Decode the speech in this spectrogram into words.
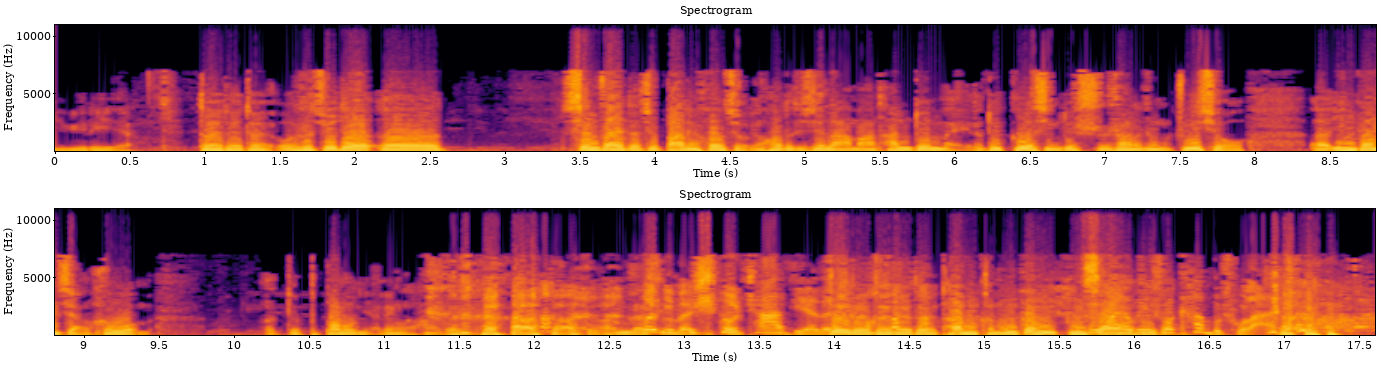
余力的。对对对，我是觉得，呃，现在的就八零后、九零后的这些辣妈，她们对美的、对个性、对时尚的这种追求，呃，应该讲和我们，呃，对，暴露年龄了哈，应该和你们是有差别的。对对对对对，他们可能更更像，我跟你说。看不出来。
